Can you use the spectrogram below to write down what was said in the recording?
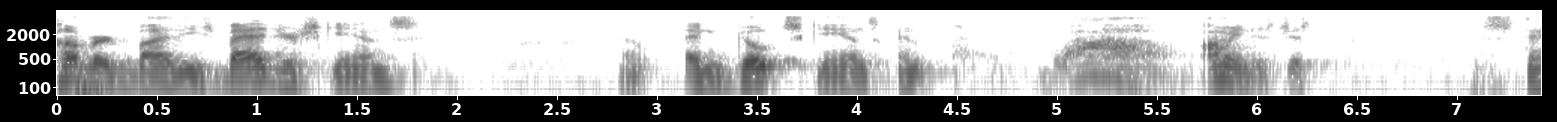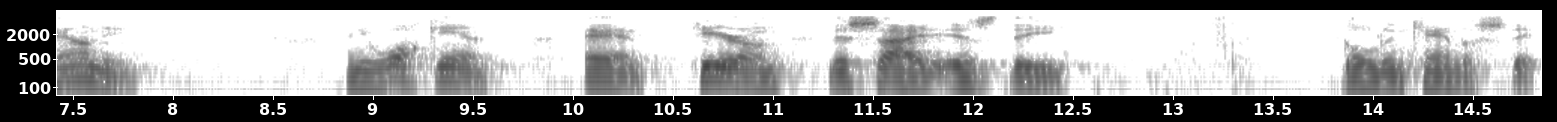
covered by these badger skins and, and goat skins. And wow, I mean, it's just astounding. And you walk in, and here on this side is the golden candlestick,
